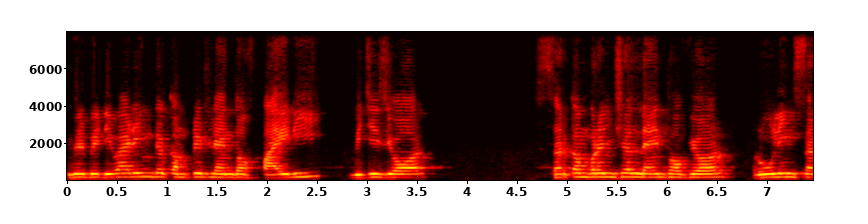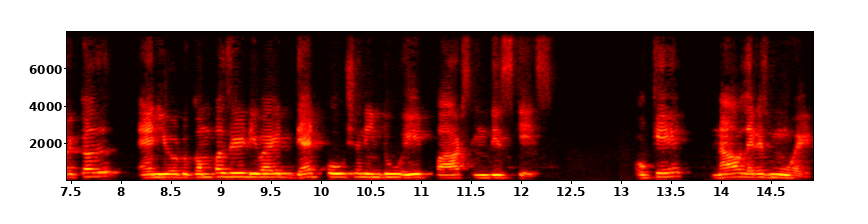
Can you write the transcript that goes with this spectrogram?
you will be dividing the complete length of pi d which is your circumferential length of your rolling circle and you have to compulsory divide that portion into eight parts in this case. Okay, now let us move ahead.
